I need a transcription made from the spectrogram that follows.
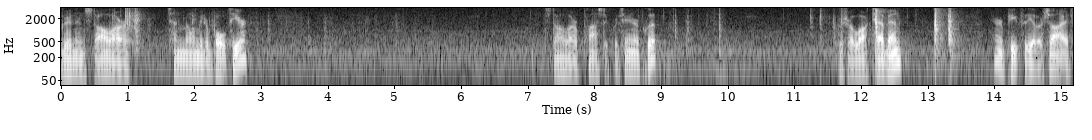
Go ahead and install our 10 millimeter bolt here. Install our plastic retainer clip. Push our lock tab in and repeat for the other side.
